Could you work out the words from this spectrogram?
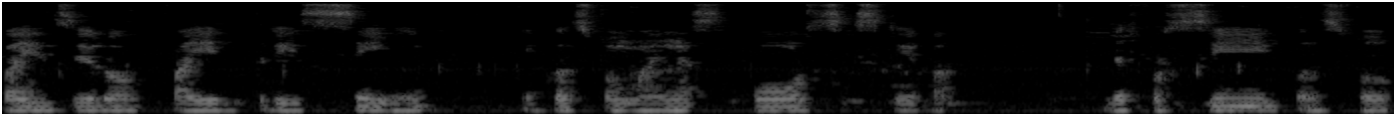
5053c equals to minus 461 therefore c equals to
